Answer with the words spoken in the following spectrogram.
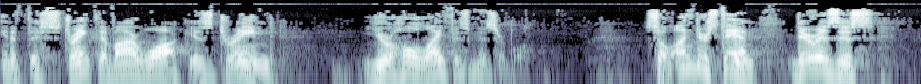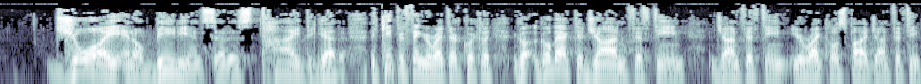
And if the strength of our walk is drained, your whole life is miserable. So understand, there is this joy and obedience that is tied together. And keep your finger right there quickly. Go, go back to John 15. John 15. You're right close by. John 15.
